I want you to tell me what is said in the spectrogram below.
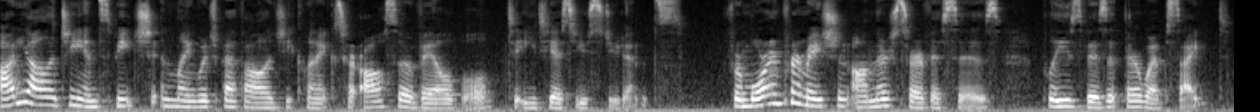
Audiology and speech and language pathology clinics are also available to ETSU students. For more information on their services, please visit their website.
